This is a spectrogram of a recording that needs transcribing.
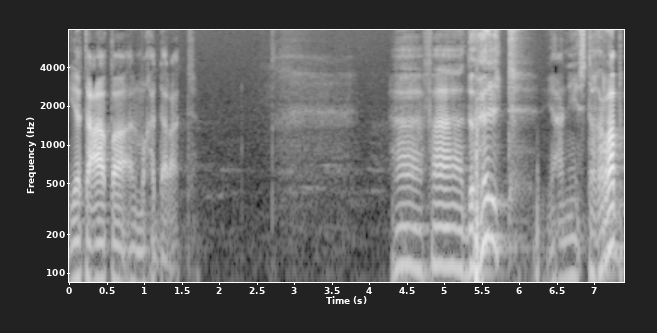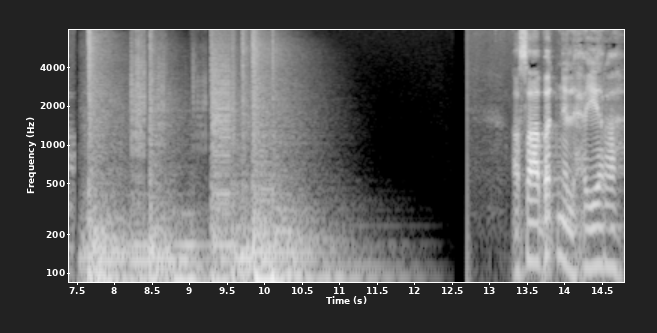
يتعاطى المخدرات. فذهلت يعني استغربت. أصابتني الحيرة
